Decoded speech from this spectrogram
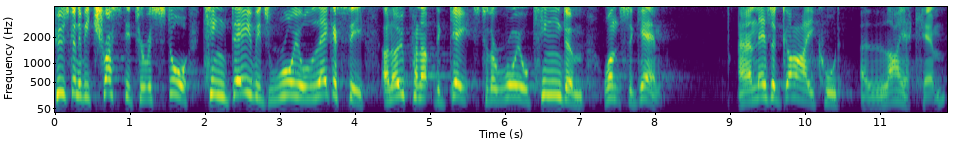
Who's going to be trusted to restore King David's royal legacy and open up the gates to the royal kingdom once again? And there's a guy called Eliakim,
